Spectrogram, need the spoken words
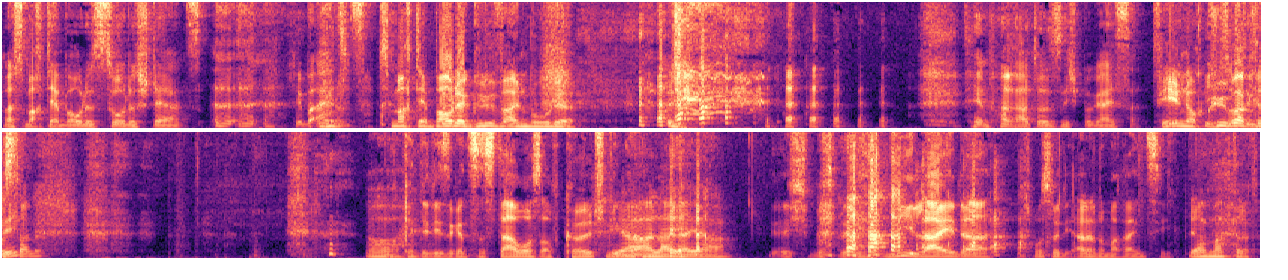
Was macht der Bau des Todessterns? Äh, äh, äh wir beeilen uns. Was macht der Bau der Glühweinbude? Der Imperator ist nicht begeistert. Fehlen noch Kyberkristalle? Oh, Kennt ihr diese ganzen Star Wars auf Kölsch? ja, leider ja. Ich muss mir die, wie leider. Ich muss mir die alle nochmal reinziehen. Ja, macht das.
